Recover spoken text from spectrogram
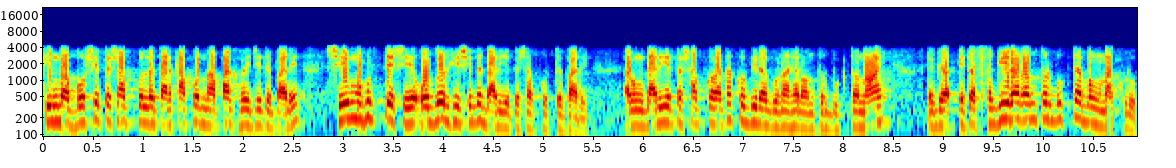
কিংবা বসে পেশাব করলে তার কাপড় নাপাক হয়ে যেতে পারে, সেই মুহূর্তে সে ওজোর হিসেবে দাঁড়িয়ে পেশাব করতে পারে। এবং দাঁড়িয়ে পেশাব করাটা কবিরা গুনাহের অন্তর্ভুক্ত নয়, এটা- সগিরার অন্তর্ভুক্ত এবং মাকরু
